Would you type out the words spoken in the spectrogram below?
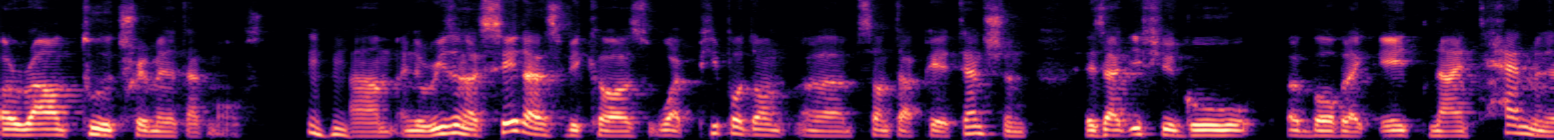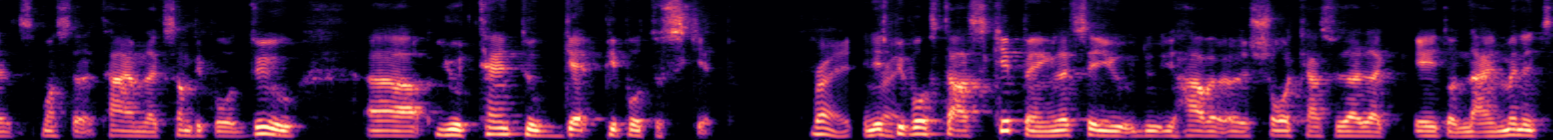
around two to three minutes at most. Mm-hmm. Um, and the reason I say that is because what people don't uh, sometimes pay attention is that if you go above like eight, nine, ten minutes most of the time, like some people do, uh, you tend to get people to skip. Right. And if right. people start skipping, let's say you you have a, a short cast that like eight or nine minutes,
